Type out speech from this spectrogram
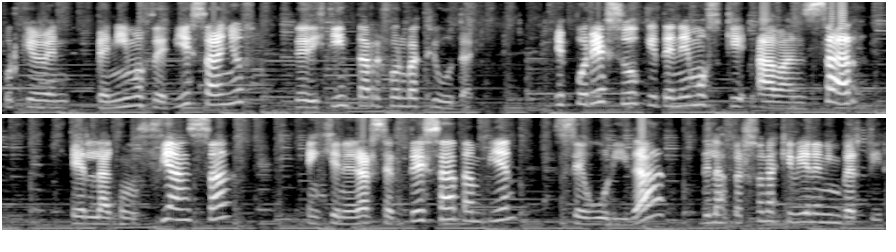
porque venimos de 10 años de distintas reformas tributarias. Es por eso que tenemos que avanzar en la confianza, en generar certeza también, seguridad de las personas que vienen a invertir.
